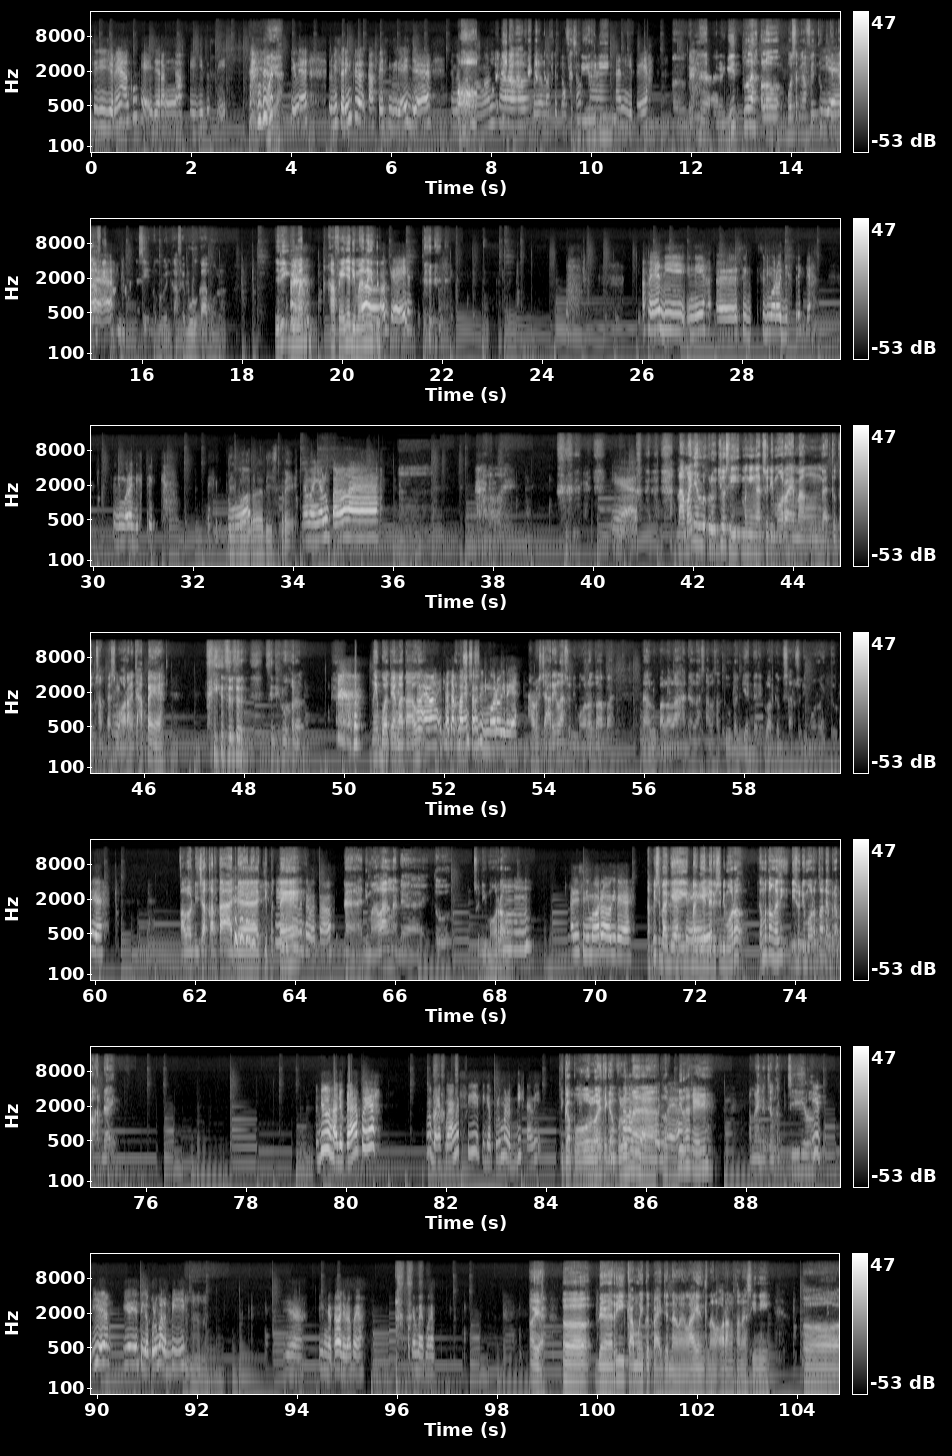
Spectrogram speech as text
sejujurnya aku kayak jarang ngafe gitu sih. Oh ya. ya udah lebih sering ke kafe sendiri aja sambil Oh, ngontrol sambil jangan masukin kafe sendiri. kan gitu ya Eh, bener. Gitulah kalau bosan ngafe tuh bikin Iya. kafe. Gimana sih nungguin kafe buka mulu. Jadi gimana? Kafenya di mana Oh, itu? oke kafenya di ini eh, Sud- Sudimoro District ya Sudimoro District di situ Di Moro Distrik. namanya lupa lah Hmm. Alah, ya. ya Namanya lu- lucu sih mengingat Sudimoro emang nggak tutup sampai semua orang capek ya. Itu tuh Sudimoro. Nih buat yang nggak tahu oh, emang cocok harus- banget sama Sudimoro gitu ya harus carilah Sudimoro tuh apa. Nah, lupa lelah adalah salah satu bagian dari keluarga besar Sudimoro itu. Iya. Kalau di Jakarta ada Cipete, Iya, betul betul betul. nah di Malang ada itu Sudimoro. Hmm. Ada Sudimoro gitu ya. Tapi sebagai Oke. bagian dari Sudimoro, kamu tau gak sih di Sudimoro tuh ada berapa kedai? Aduh, ada berapa ya? Wah, banyak banget sih. 30 mah lebih kali. 30 ya 30 Lupa lagi, mah lebih ya. lah kayaknya. Sama yang kecil-kecil. Iya, iya, iya, iya 30 mah lebih. Mhm. Iya. Ih, nggak tahu ada berapa ya. Oke, banyak banget. Oh iya, eh dari kamu ikut pageant dan lain-lain, kenal orang sana sini, eh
